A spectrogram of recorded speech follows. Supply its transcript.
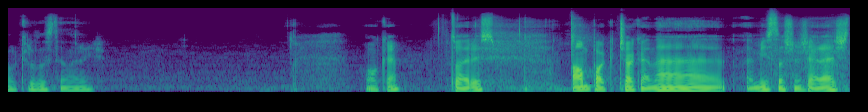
ali kar dosti narediš. Ok, to je res. Ampak čakaj, ne, misliš še reči,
